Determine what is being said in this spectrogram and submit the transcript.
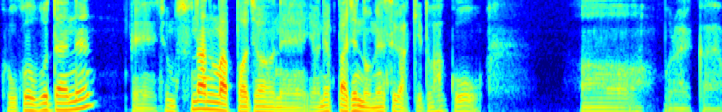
그거보다는 네, 좀 순한 맛 버전의 연애 빠진 로맨스 같기도 하고 어, 뭐랄까요.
